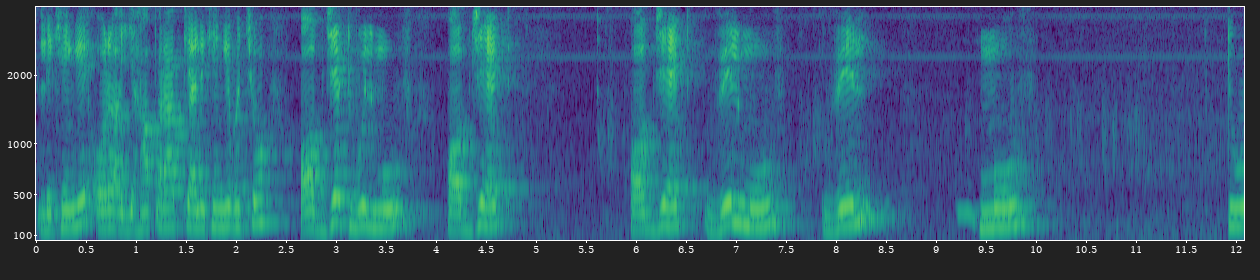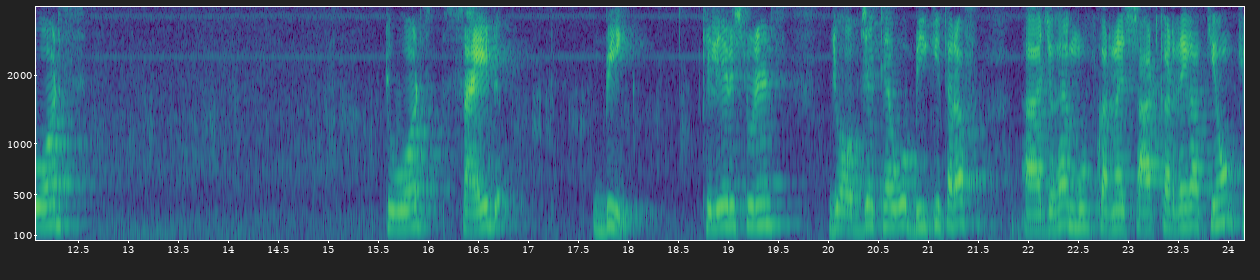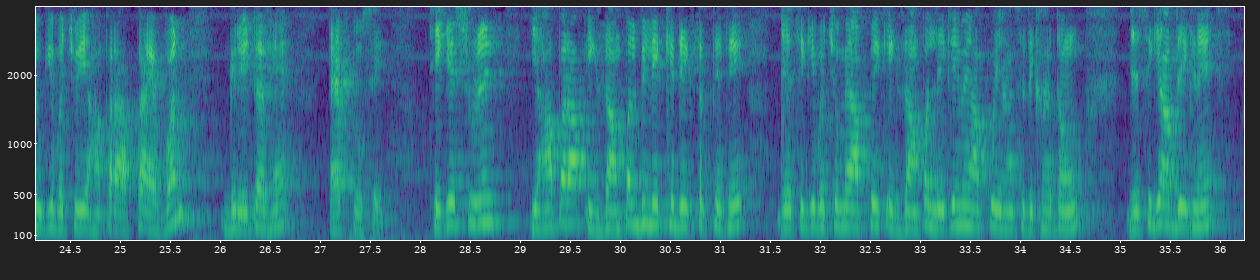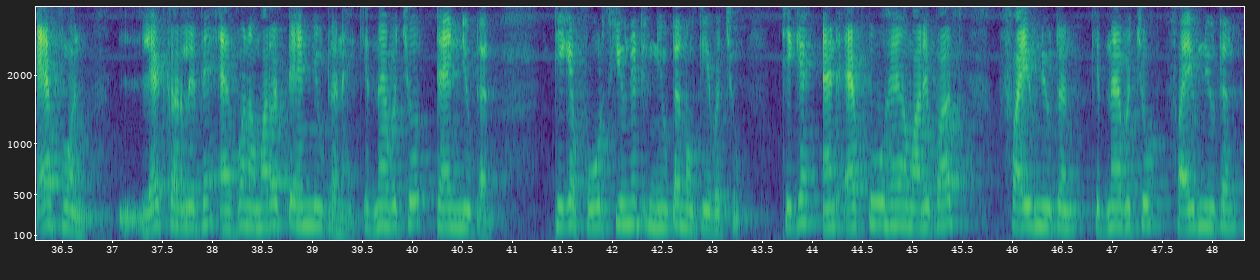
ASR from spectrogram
लिखेंगे और यहाँ पर आप क्या लिखेंगे बच्चों? Object will move object object will move will move towards towards side B clear students जो ऑब्जेक्ट है वो बी की तरफ़ जो है मूव करना स्टार्ट कर देगा। क्यों? क्योंकि बच्चों, यहाँ पर आपका एफ़ वन ग्रेटर है एफ़ टू से। ठीक है स्टूडेंट्स यहाँ पर आप एग्ज़ाम्पल भी लिख के देख सकते थे। जैसे कि बच्चों, मैं आपको एक एग्ज़ाम्पल लेके मैं आपको यहाँ से दिखाता हूँ। जैसे कि आप देख रहे हैं एफ़ वन लेट कर लेते हैं। एफ़ वन हमारा टेन न्यूटन है। कितना है बच्चों? टेन न्यूटन ठीक है फोर्स की यूनिट न्यूटन होती है बच्चों। ठीक है एंड एफ़ टू है हमारे पास फाइव न्यूटन कितना है बच्चों? फाइव न्यूटन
